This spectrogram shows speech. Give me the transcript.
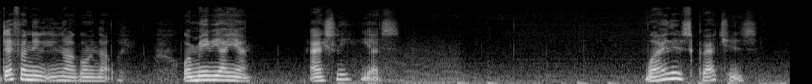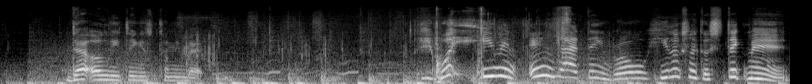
Definitely not going that way. Or maybe I am. Actually, yes. Why are there scratches? That ugly thing is coming back. What even is that thing, bro? He looks like a stick man.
